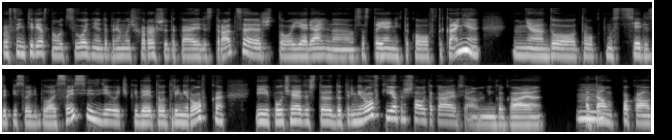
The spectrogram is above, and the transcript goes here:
Просто интересно, вот сегодня это прям очень хорошая такая иллюстрация, что я реально в состоянии такого втыкания. У меня до того, как мы сели записывать, была сессия с девочкой, до этого тренировка. И получается, что до тренировки я пришла вот такая вся никакая Mm-hmm. А там, пока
